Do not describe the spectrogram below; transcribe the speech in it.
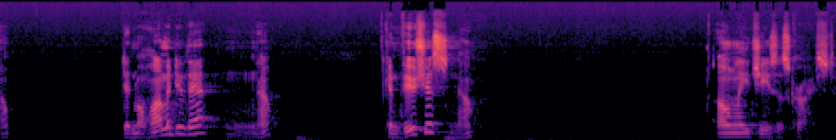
No. Did Muhammad do that? No. Confucius? No. Only Jesus Christ.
